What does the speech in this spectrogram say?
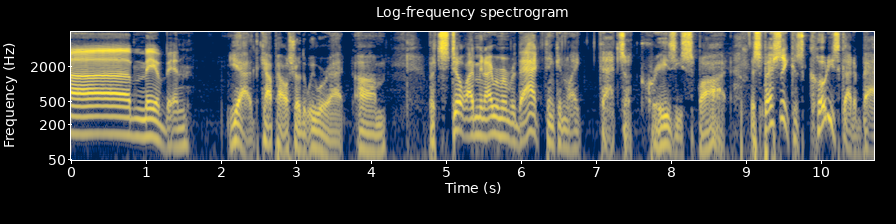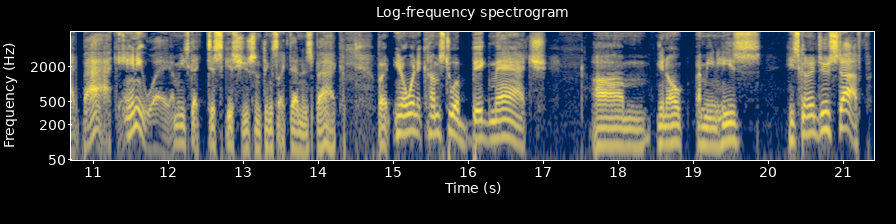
Uh, may have been. Yeah, the Cow Palace show that we were at. Um, but still, I mean, I remember that thinking like, that's a crazy spot, especially because Cody's got a bad back anyway. I mean, he's got disc issues and things like that in his back. But you know, when it comes to a big match, um, you know, I mean, he's he's going to do stuff.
